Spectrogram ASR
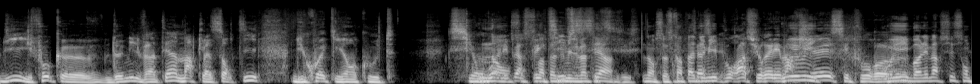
dit, il faut que 2021 marque la sortie du quoi qu'il en coûte. Si on non, les ce sera pas 2021. Non, ce sera pas 2000. pour rassurer les marchés, oui, oui. c'est pour. Euh, oui, bon, les marchés sont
